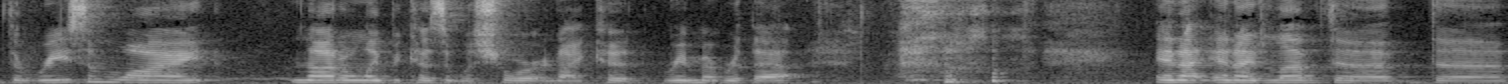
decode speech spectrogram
the reason why, not only because it was short and I could remember that, and I and I love the the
